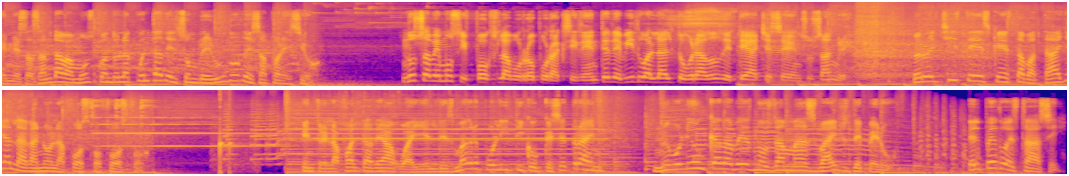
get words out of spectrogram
En esas andábamos cuando la cuenta del sombrerudo desapareció. No sabemos si Fox la borró por accidente debido al alto grado de THC en su sangre. Pero el chiste es que esta batalla la ganó la Fosfo Fosfo. Entre la falta de agua y el desmadre político que se traen, Nuevo León cada vez nos da más vibes de Perú. El pedo está así.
